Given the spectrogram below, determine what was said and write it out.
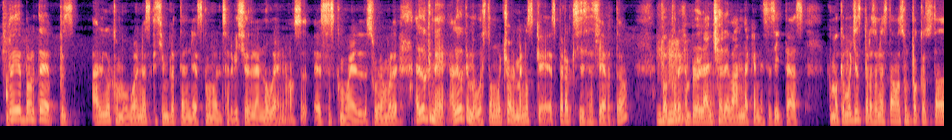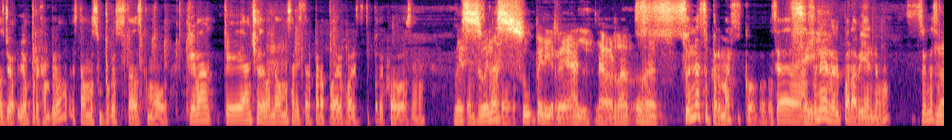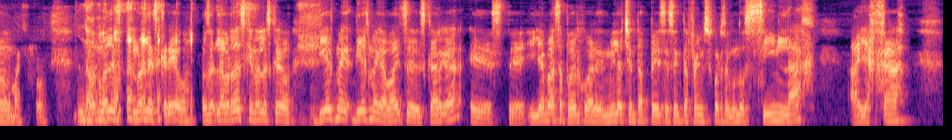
No, y aparte, pues algo como bueno es que siempre tendrías como el servicio de la nube, ¿no? O sea, ese es como el su gran borde. Algo que me, algo que me gustó mucho, al menos que espero que sí sea cierto, fue por Ujú. ejemplo el ancho de banda que necesitas. Como que muchas personas estamos un poco asustados. Yo, yo por ejemplo, estamos un poco asustados como ¿qué, va- qué ancho de banda vamos a necesitar para poder jugar este tipo de juegos, ¿no? Me Entonces, suena súper irreal, la verdad. O sea, suena súper mágico. O sea, Sí. suena irreal para bien, ¿no? Suena súper No. mágico. no, no les, no les creo. O sea, la verdad es que no les creo. 10, me- 10 megabytes de descarga este, y ya vas a poder jugar en 1080p, 60 frames por segundo sin lag. Ay, ajá.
